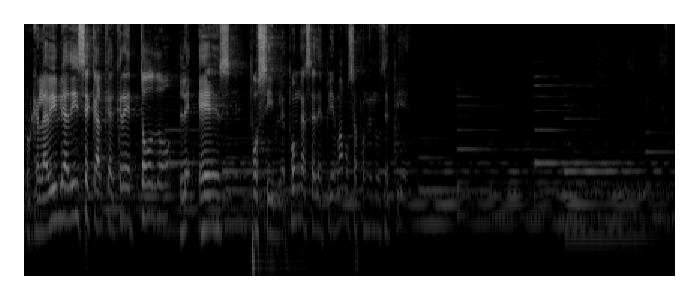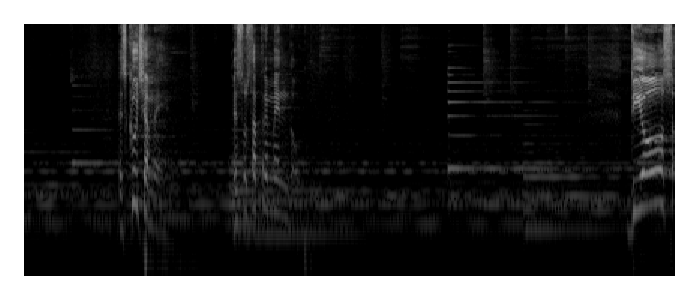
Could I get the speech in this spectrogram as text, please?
Porque la Biblia dice que al que cree todo le es posible. Póngase de pie, vamos a ponernos de pie. Escúchame, eso está tremendo. Dios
